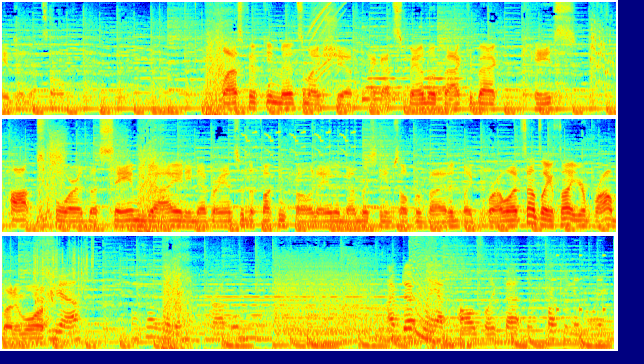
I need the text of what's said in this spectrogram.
Now of course it keeps it itself. Last 15 minutes of my shift, I got spammed with back-to-back case pops for the same guy, and he never answered the fucking phone. Any of the numbers he himself provided. Like, bro, well, it sounds like it's not your problem anymore. Yeah. That sounds like a him problem. I've definitely had calls like that. They're fucking annoying.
